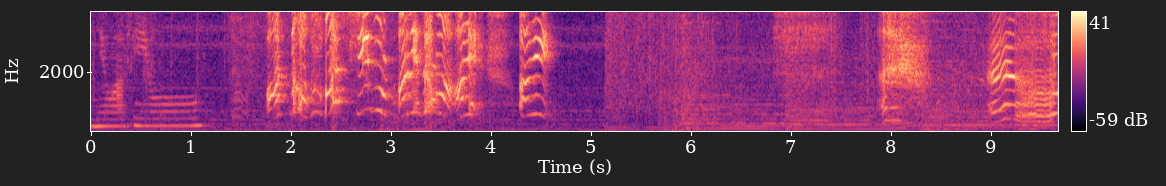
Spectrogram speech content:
안녕하세요. 아, 따! 아, 씨발! 아니, 잠깐만! 아니! 아니! 에휴. 에휴.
